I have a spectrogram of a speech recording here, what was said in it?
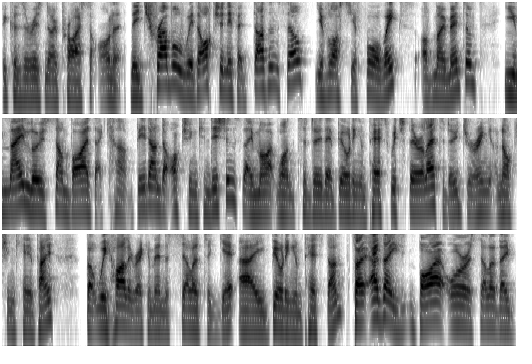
because there is no price on it. The trouble with auction if it doesn't sell, you've lost your 4 weeks of momentum. You may lose some buyers that can't bid under auction conditions. They might want to do their building and pest, which they're allowed to do during an auction campaign but we highly recommend a seller to get a building and pest done. So as a buyer or a seller, they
